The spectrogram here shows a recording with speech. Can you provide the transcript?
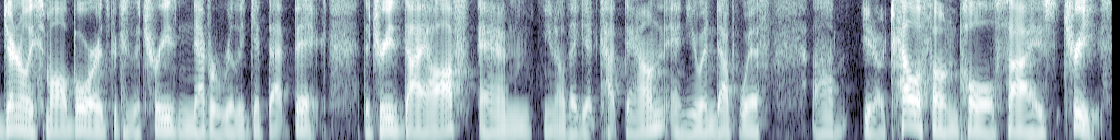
generally small boards because the trees never really get that big. The trees die off and, you know, they get cut down and you end up with, um, you know, telephone pole sized trees.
